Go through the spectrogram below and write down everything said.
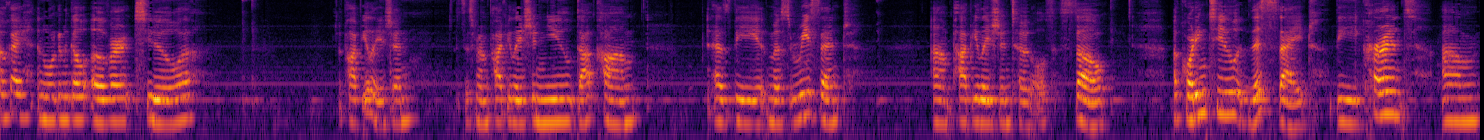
Okay, and we're going to go over to the population. This is from populationu.com. Has the most recent um, population totals. So, according to this site, the current um,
